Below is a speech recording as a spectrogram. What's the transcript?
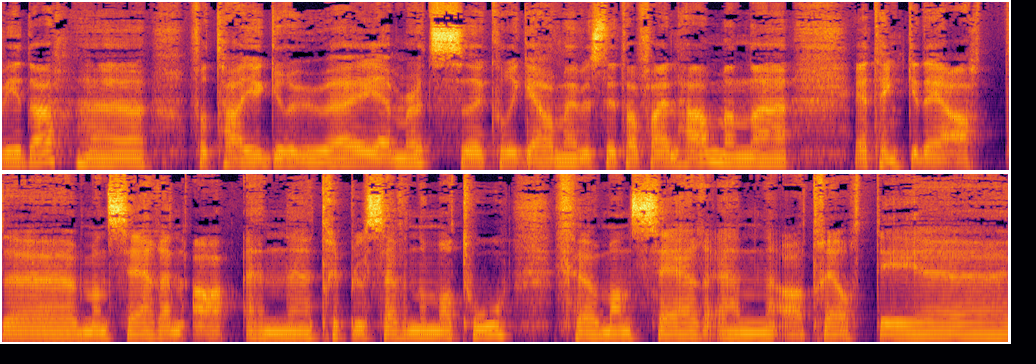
videre eh, For Terje Grue i Emirates korrigerer meg hvis jeg tar feil her, men eh, jeg tenker det at man ser en, en en 777 eh, nummer to før man ser en A380 eh,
